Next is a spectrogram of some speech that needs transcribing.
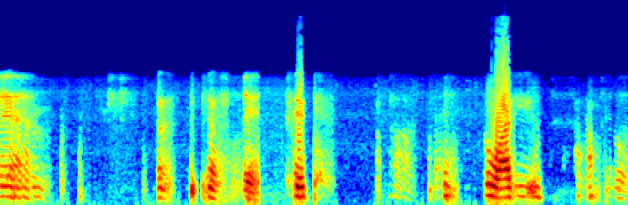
Why do you have to?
